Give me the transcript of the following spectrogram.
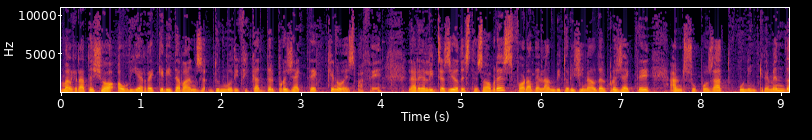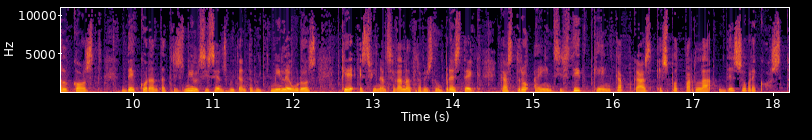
Malgrat això, hauria requerit abans d'un modificat del projecte que no es va fer. La realització d'aquestes obres, fora de l'àmbit original del projecte, han suposat un increment del cost de 43.688.000 euros que es finançaran a través d'un préstec. Castro ha insistit que en cap cas es pot parlar de sobrecost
